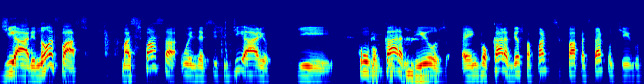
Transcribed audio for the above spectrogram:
diário. Não é fácil, mas faça um exercício diário de convocar a Deus, é, invocar a Deus para participar, para estar contigo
